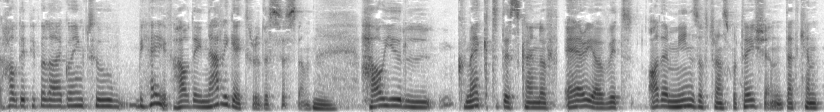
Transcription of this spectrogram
How the people are going to behave, how they navigate through the system, how you l- connect this kind of area with other means of transportation that can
